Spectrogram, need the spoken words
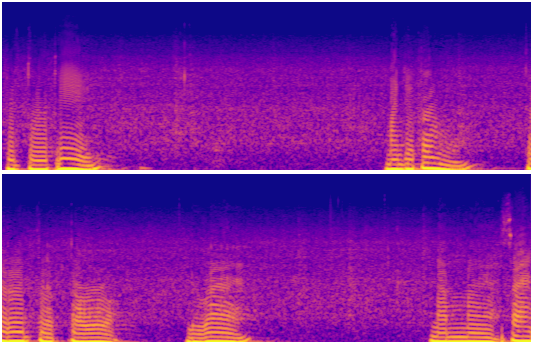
เป็นตัวที่ มันจะต้องเจริญเติบโต หรือว่านำมาสร้าง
